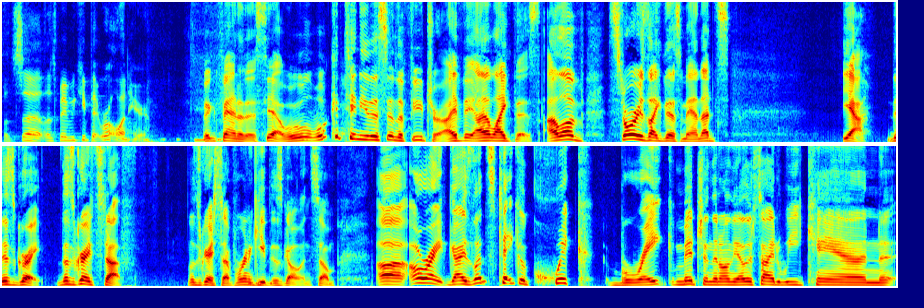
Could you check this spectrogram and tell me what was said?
Let's uh, let's maybe keep it rolling here. Big fan of this. Yeah, we'll we'll continue this in the future. I think I like this. I love stories like this, man. That's yeah, this is great. This is great stuff. This is great stuff. We're gonna keep this going. So, uh, all right, guys, let's take a quick break, Mitch, and then on the other side we can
